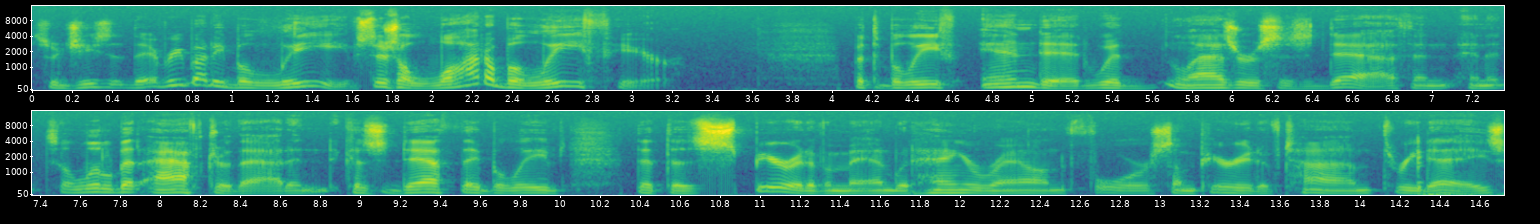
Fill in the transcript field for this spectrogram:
So Jesus, everybody believes. There's a lot of belief here. But the belief ended with Lazarus' death, and, and it's a little bit after that. And because death, they believed that the spirit of a man would hang around for some period of time, three days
